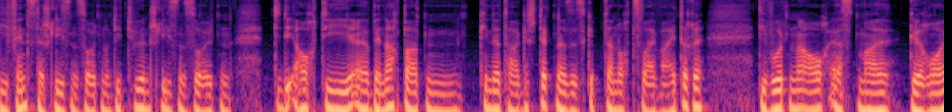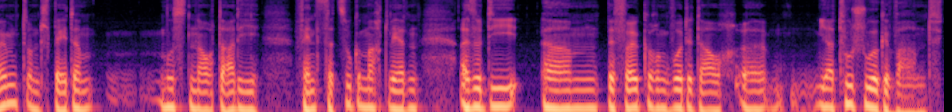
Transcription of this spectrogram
die Fenster schließen sollten und die Türen schließen sollten. Die, die auch die äh, benachbarten Kindertagesstätten, also es gibt da noch zwei weitere, die wurden auch erstmal geräumt und später mussten auch da die Fenster zugemacht werden. Also die ähm, Bevölkerung wurde da auch äh, ja Tuschur gewarnt.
